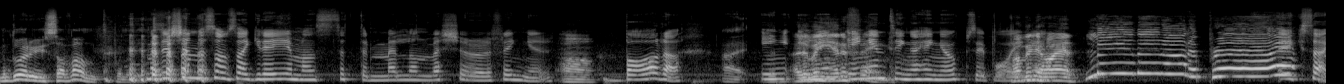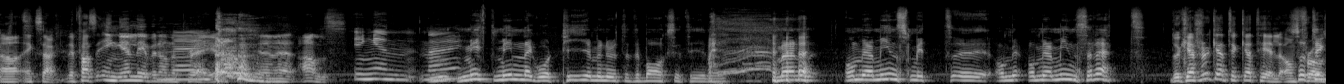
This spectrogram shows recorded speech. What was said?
Men då är du ju savant på något. Men det kändes som så här grejer man sätter mellan verser och refränger. Ja. Bara. Nej. Ing, Ja, det var ingen ingenting att hänga upp sig på. Man vill ju Ingen- ha en Living on a prayer. Exakt. Ja, exakt. Det fanns ingen Living on a Nej. prayer i den här alls. Ingen, nej. M- Mitt minne går tio minuter tillbaks i tiden. Men om jag minns mitt, eh, om, jag, om jag minns rätt. Då kanske du kan tycka till om Så Frozen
